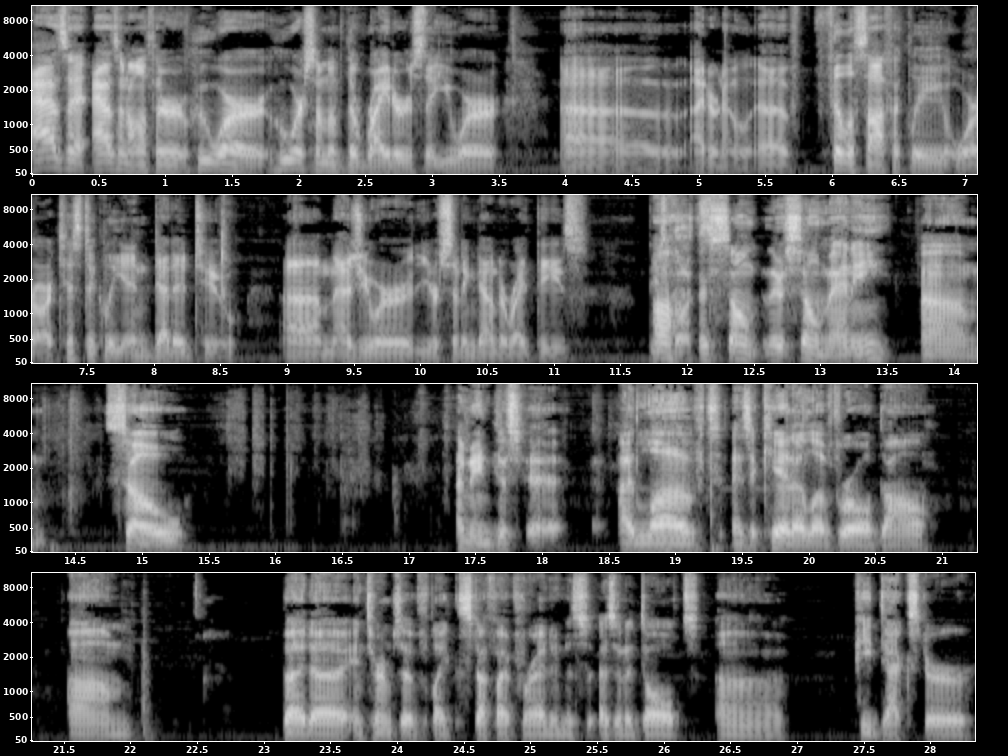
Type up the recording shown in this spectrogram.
as a as an author, who are who are some of the writers that you were uh, I don't know uh, philosophically or artistically indebted to um, as you were you're sitting down to write these these oh, books? There's so there's so many. Um, so, I mean, just uh, I loved as a kid. I loved Roald Dahl. Um, but uh, in terms of like stuff I've read and as, as an adult, uh, Pete Dexter,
